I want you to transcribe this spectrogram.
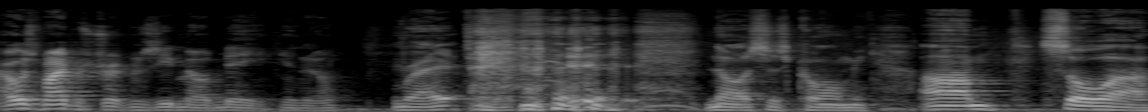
I was my prescriptions emailed me. You know. right? no, it's just calling me. Um, so uh,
